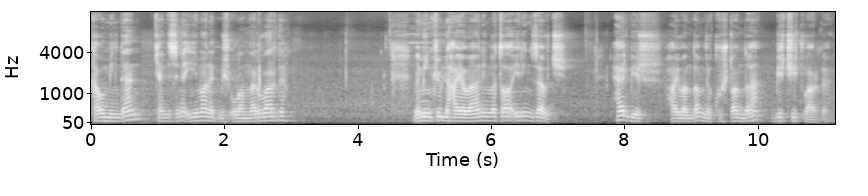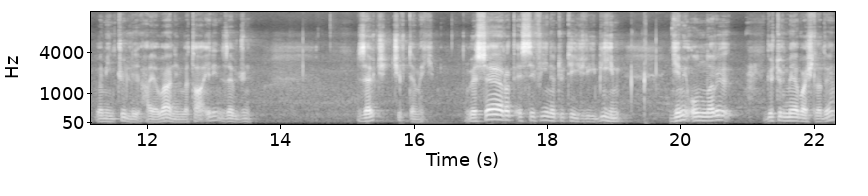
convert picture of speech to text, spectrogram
kavminden kendisine iman etmiş olanlar vardı. Ve min külli hayvanin ve tairin zevç. Her bir hayvandan ve kuştan da bir çift vardı. Ve min külli hayvanin ve tairin zevcün. Zevç çift demek. Ve sârat es-sefinetu tecri bihim. Gemi onları götürmeye başladı.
